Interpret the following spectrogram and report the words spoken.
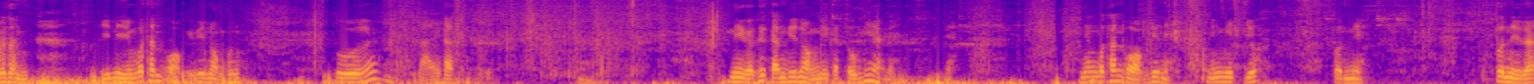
ว่าท่านปีนี้ว่าท่านออกอยู่พี่น้องเพิ่งเออหลายครับ นี่ก็คือกันพี่น้องนี่กับตัวเมียเนี่ยเนี่ยยังบ่ทันออกอยู่นี่ยังมิดอยู่ต้นนี่ต้นนี่ก็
